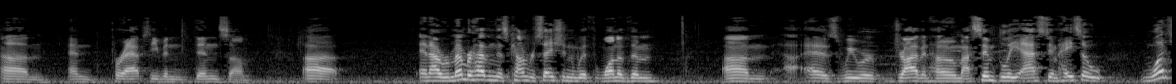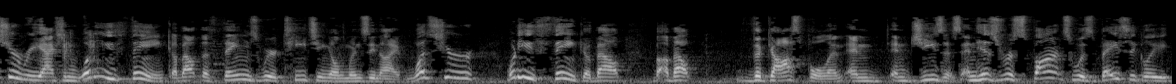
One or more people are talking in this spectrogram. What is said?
um, and perhaps even then some. Uh, and I remember having this conversation with one of them um, as we were driving home. I simply asked him, "Hey, so." what's your reaction? What do you think about the things we're teaching on Wednesday night? What's your what do you think about about the gospel and, and, and Jesus? And his response was basically,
